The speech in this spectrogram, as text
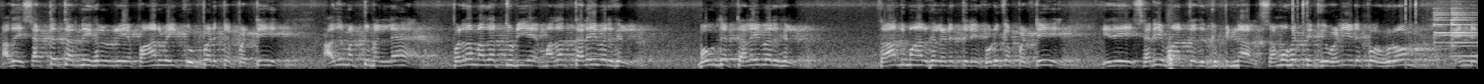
அதை சட்டத்தரணிகளுடைய பார்வைக்கு உட்படுத்தப்பட்டு அது மட்டுமல்ல பிற மதத்துடைய மத தலைவர்கள் பௌத்த தலைவர்கள் சாதுமார்கள் இடத்திலே கொடுக்கப்பட்டு இதை சரி பார்த்ததுக்கு பின்னால் சமூகத்துக்கு வெளியிடப் போகிறோம் என்று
